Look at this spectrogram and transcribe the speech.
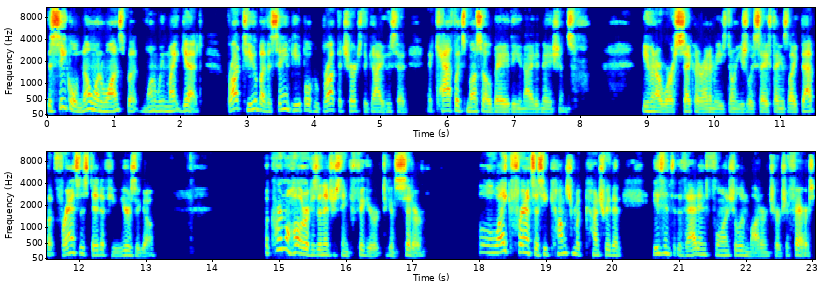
the sequel no one wants, but one we might get. Brought to you by the same people who brought the church the guy who said that Catholics must obey the United Nations. Even our worst secular enemies don't usually say things like that, but Francis did a few years ago. But Cardinal Hollerich is an interesting figure to consider. Like Francis, he comes from a country that isn't that influential in modern church affairs.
